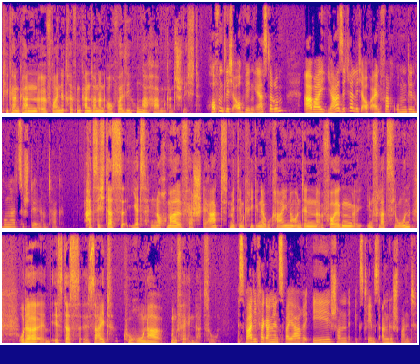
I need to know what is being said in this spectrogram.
kickern kann, äh, Freunde treffen kann, sondern auch, weil sie Hunger haben, ganz schlicht. Hoffentlich auch wegen ersterem, aber ja, sicherlich auch einfach, um den Hunger zu stillen am Tag. Hat sich das jetzt nochmal verstärkt mit dem Krieg in der Ukraine und den Folgen Inflation? Oder ist das seit Corona unverändert so? Es war die vergangenen zwei Jahre eh schon extremst angespannt.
